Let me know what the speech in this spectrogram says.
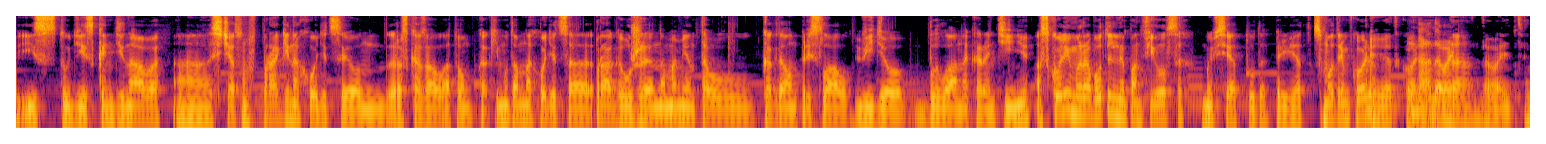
из студии Скандинава. А, сейчас он в Праге находится, и он рассказал о том, как ему там находится. Прага уже на момент того, когда он прислал видео, была на карантине. А с Колей мы работали на Панфиловцах. Мы все оттуда. Привет. Смотрим Колю? Привет, Коля. Да, давай. Да, давайте.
